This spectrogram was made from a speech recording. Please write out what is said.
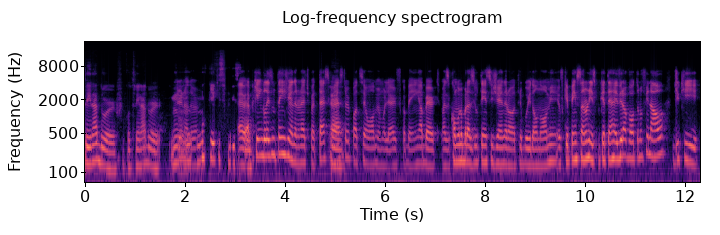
Treinador, ficou treinador. Treinador. Não, não fica explícito. É, é, porque em inglês não tem gênero, né? Tipo, é Taskmaster, é. pode ser homem ou mulher, fica bem aberto. Mas como no Brasil tem esse gênero atribuído ao nome, eu fiquei pensando nisso, porque tem a reviravolta no final de que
